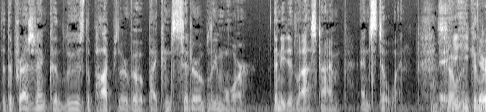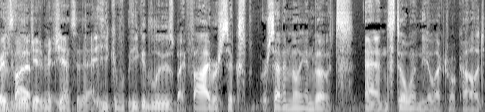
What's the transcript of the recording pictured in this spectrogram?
that the president could lose the popular vote by considerably more than he did last time and still win. Uh, he, he could There lose is a by, legitimate chance of that. He could he could lose by five or six or seven million votes and still win the electoral college,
